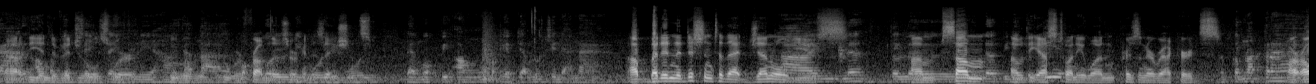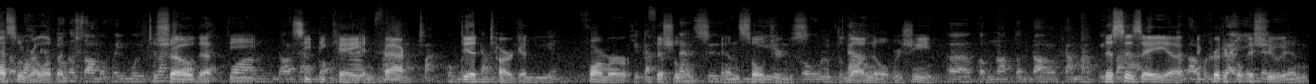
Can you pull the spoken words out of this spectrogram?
uh, the individuals were who, were who were from those organizations. Uh, but in addition to that general use, um, some of the S-21 prisoner records are also relevant to show that the CPK, in fact, did target former officials and soldiers of the Lon Nol regime. This is a, uh, a critical issue in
